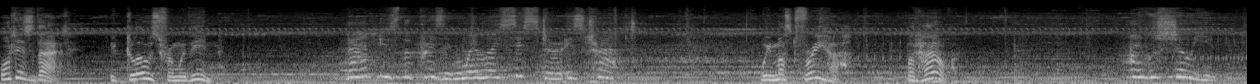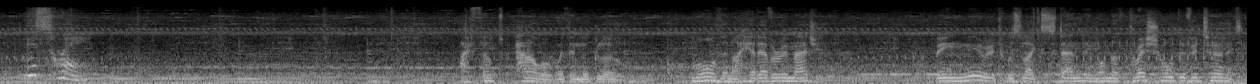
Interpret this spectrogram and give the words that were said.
What is that? It glows from within. That is the prison where my sister is trapped. We must free her. But how? I will show you. This way. I felt power within the glow. More than I had ever imagined. Being near it was like standing on the threshold of eternity.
